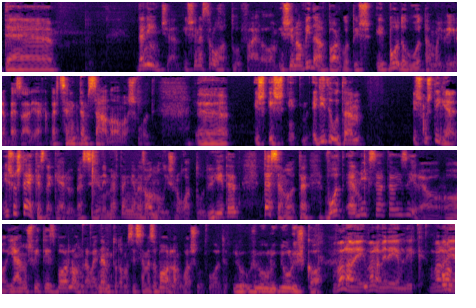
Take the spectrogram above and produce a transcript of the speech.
de de nincsen, és én ezt rohadtul fájlalom. És én a Vidám Parkot is, én boldog voltam, hogy végre bezárják, mert szerintem szánalmas volt. Ö, és, és egy idő után és most igen, és most elkezdek erről beszélni, mert engem ez annó is rohadtul dühített. Teszem, te, volt, emlékszel te az a, a János Vitéz barlangra? Vagy nem tudom, azt hiszem ez a barlangvasút volt. Juliska. Valami, valami rémlik, valami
